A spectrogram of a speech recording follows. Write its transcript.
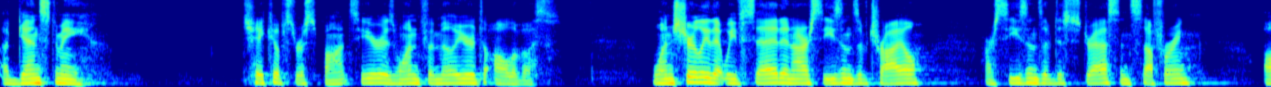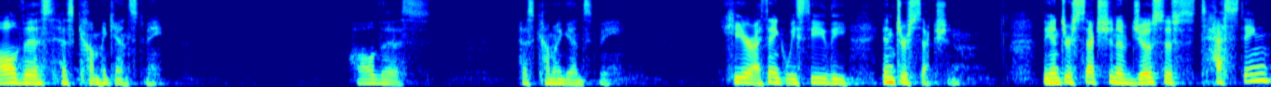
against me. Jacob's response here is one familiar to all of us. One surely that we've said in our seasons of trial, our seasons of distress and suffering, all this has come against me. All this has come against me. Here, I think we see the intersection the intersection of Joseph's testing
